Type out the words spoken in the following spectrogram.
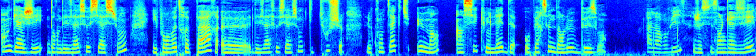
engagée dans des associations? Et pour votre part euh, des associations qui touchent le contact humain ainsi que l'aide aux personnes dans le besoin? Alors oui, je suis engagée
